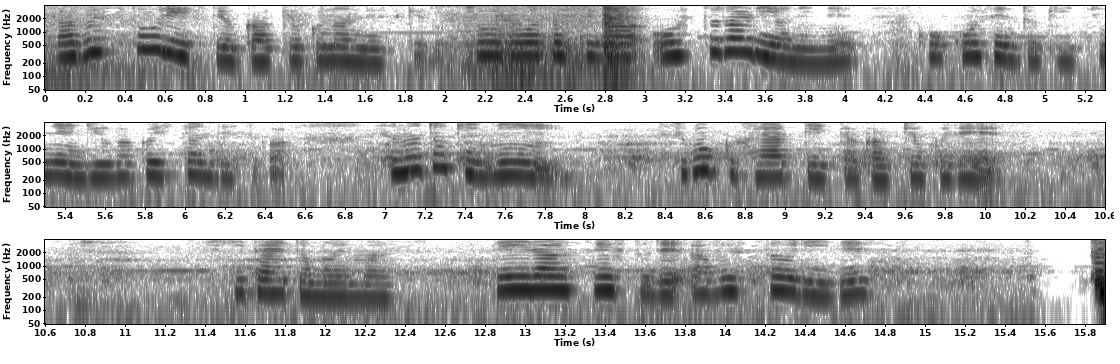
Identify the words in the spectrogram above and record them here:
「ラブストーリー」っていう楽曲なんですけどちょうど私がオーストラリアにね高校生の時1年留学したんですがその時にすごく流行っていた楽曲で弾きたいと思います。テイラー・スウィフトでラブストーリーです。救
